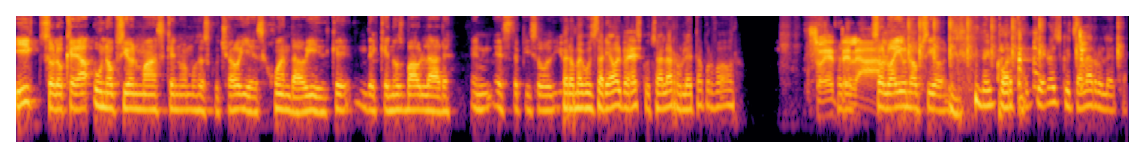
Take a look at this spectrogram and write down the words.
Y solo queda una opción más que no hemos escuchado y es Juan David, que, de qué nos va a hablar en este episodio. Pero me gustaría volver a escuchar la ruleta, por favor. Pero Suéltela. solo hay una opción. no importa, quiero escuchar la ruleta.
